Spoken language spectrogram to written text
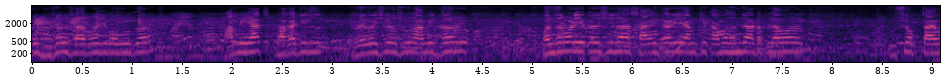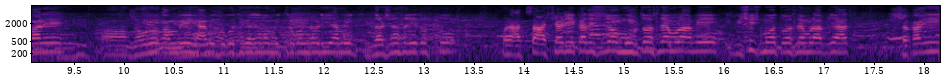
मी भूषण साहेबराजी बाबुळकर. आम्ही याच भागातील रहिवासी असून आम्ही दर पंधरवाडी एकादशीला सायंकाळी आमचे कामधंदे आटपल्यावर ऋषभ तायवाडे गौरव कांबे हे आम्ही दोघं मित्रमंडळी आम्ही दर्शनासाठी येत असतो. पण आजचा आषाढी एकादशीचा मुहूर्त असल्यामुळं आम्ही विशेष महत्त्व असल्यामुळे आम्ही आज सकाळी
